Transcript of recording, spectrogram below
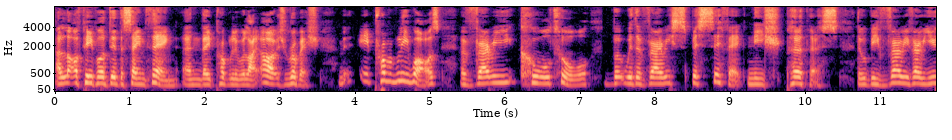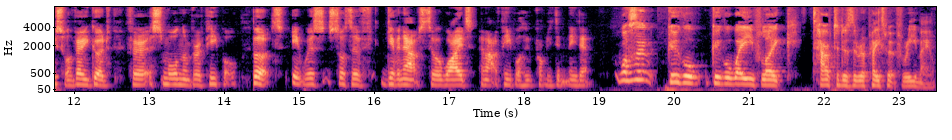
a lot of people did the same thing, and they probably were like, "Oh, it's rubbish." It probably was a very cool tool, but with a very specific niche purpose that would be very, very useful and very good for a small number of people. But it was sort of given out to a wide amount of people who probably didn't need it. Wasn't Google Google Wave like touted as the replacement for email?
